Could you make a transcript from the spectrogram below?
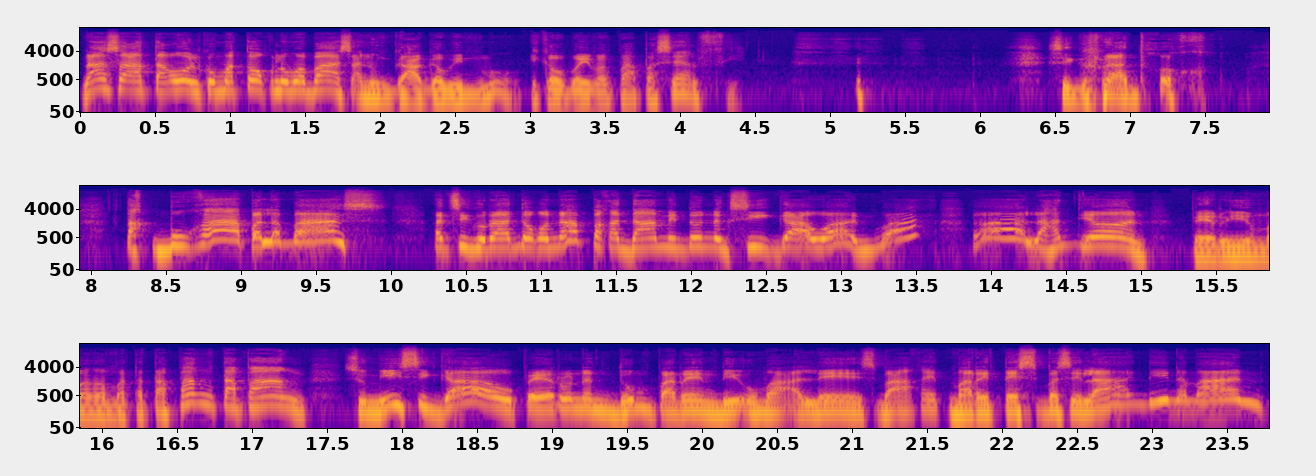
Nasa taol, kumatok, lumabas. Anong gagawin mo? Ikaw ba'y magpapaselfie? Sigurado ko. Takbo ka, palabas. At sigurado ko, napakadami doon nagsigawan. Wah, ah, lahat yon. Pero yung mga matatapang-tapang, sumisigaw pero nandun pa rin, di umaalis. Bakit? Marites ba sila? Hindi naman.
